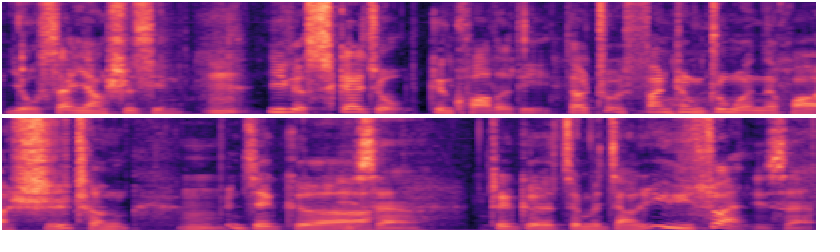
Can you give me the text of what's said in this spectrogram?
有三样事情，嗯，一个 schedule 跟 quality，它翻成中文的话，时程，嗯，这个预算。这个怎么讲？预算，预算，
